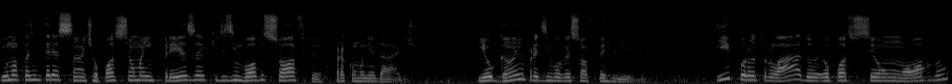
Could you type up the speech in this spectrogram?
e uma coisa interessante, eu posso ser uma empresa que desenvolve software para a comunidade. E eu ganho para desenvolver software livre. E, por outro lado, eu posso ser um órgão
